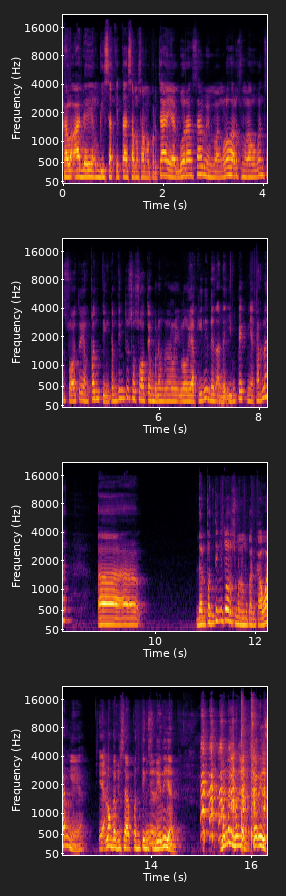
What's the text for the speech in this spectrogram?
kalau ada yang bisa kita sama-sama percaya, gue rasa memang lo harus melakukan sesuatu yang penting. Penting tuh sesuatu yang benar-benar lo, yakini dan ada impactnya. Karena eh dan penting itu harus menemukan kawannya ya. Ya. Lo nggak bisa penting sendirian. Bener-bener serius.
